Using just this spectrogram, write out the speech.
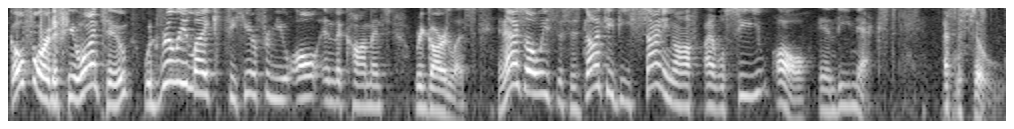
go for it if you want to. Would really like to hear from you all in the comments regardless. And as always, this is Dante D signing off. I will see you all in the next episode.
